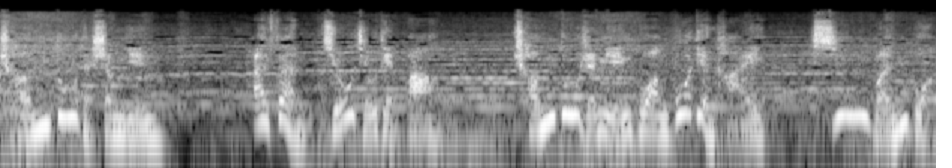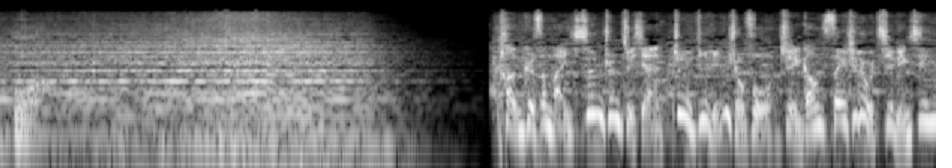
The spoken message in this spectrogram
成都的声音，FM 九九点八，成都人民广播电台新闻广播。坦克三百新春巨献，最低零首付，至高三十六期零息，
